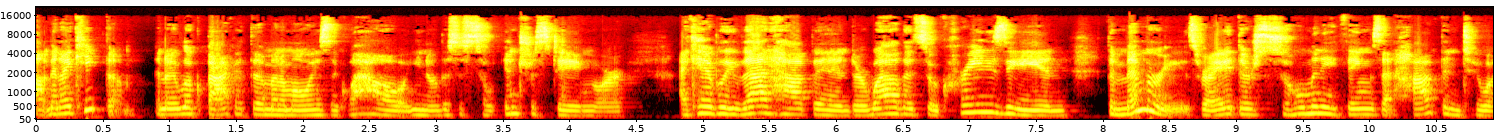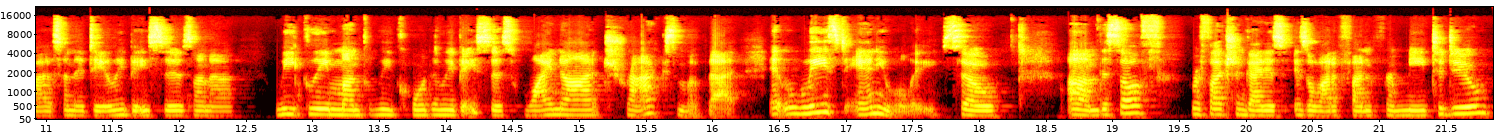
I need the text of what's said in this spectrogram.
Um, and I keep them, and I look back at them, and I'm always like, wow, you know, this is so interesting, or I can't believe that happened, or wow, that's so crazy. And the memories, right? There's so many things that happen to us on a daily basis, on a weekly, monthly, quarterly basis, why not track some of that at least annually? So, um, the self reflection guide is, is a lot of fun for me to do.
